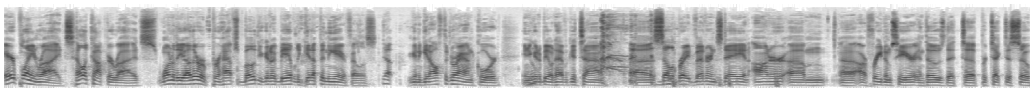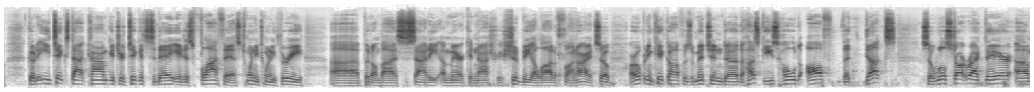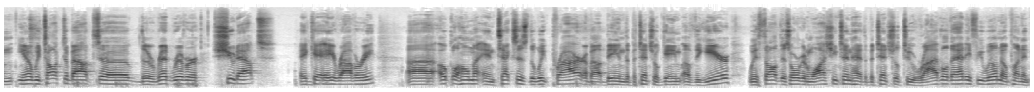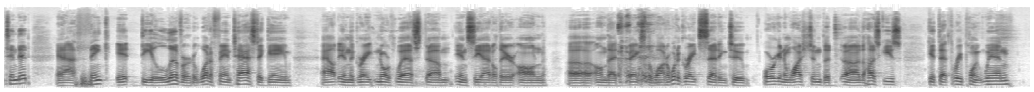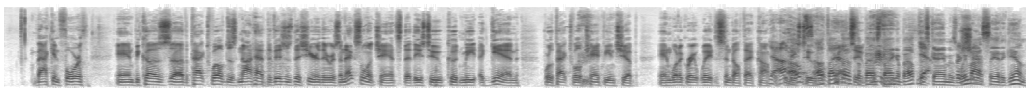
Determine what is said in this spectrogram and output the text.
airplane rides, helicopter rides, one or the other, or perhaps both. You're going to be able to get up in the air, fellas. Yep. You're going to get off the ground, Cord, and you're going to be able to have a good time. Uh, celebrate Veterans Day and honor um, uh, our freedoms here and those that uh, protect us. So go to etix.com, get your tickets today. It is FlyFest 2023. Uh, put on by Society American Noshery. Should be a lot of fun. All right, so our opening kickoff, as mentioned, uh, the Huskies hold off the Ducks. So we'll start right there. Um, you know, we talked about uh, the Red River shootout, aka rivalry. Uh, Oklahoma and Texas the week prior about being the potential game of the year. We thought this Oregon Washington had the potential to rival that, if you will, no pun intended. And I think it delivered. What a fantastic game out in the great Northwest um, in Seattle there on uh, on that banks of the water. What a great setting too. Oregon and Washington, the uh, the Huskies get that three point win, back and forth. And because uh, the Pac 12 does not have divisions this year, there is an excellent chance that these two could meet again for the Pac 12 championship And what a great way to send off that conference Yeah, with hope these two. so. I think that's two. the best thing about this Yeah, game is we sure. might see it again.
